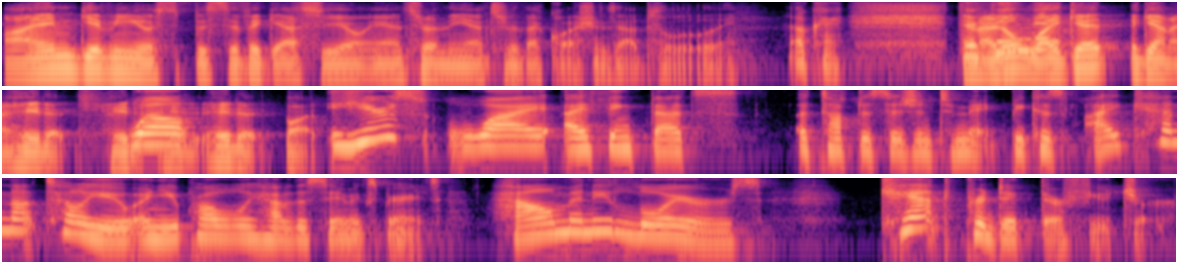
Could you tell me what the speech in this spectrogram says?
I'm giving you a specific SEO answer, and the answer to that question is absolutely. Okay. The and I don't that- like it. Again, I hate it. Hate Well- it, hate it, hate it. But Here's why I think that's a tough decision to make because I cannot tell you, and you probably have the same experience, how many lawyers can't predict their future.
